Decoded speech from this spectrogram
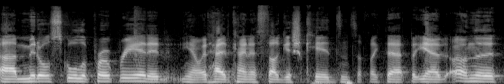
uh, middle school appropriate. It you know it had kind of thuggish kids and stuff like that. But yeah, on the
